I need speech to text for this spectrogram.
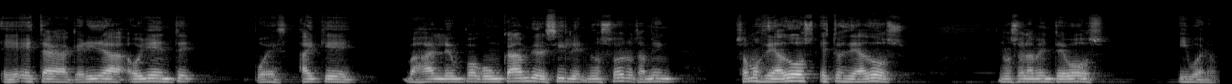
eh, esta querida oyente, pues hay que bajarle un poco un cambio, decirle, nosotros también somos de a dos, esto es de a dos, no solamente vos. Y bueno,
